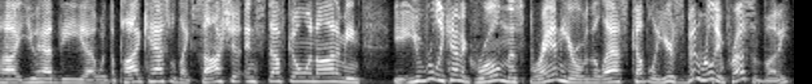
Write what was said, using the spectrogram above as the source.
uh, you had the uh, with the podcast with like Sasha and stuff going on. I mean, you, have really kind of grown this brand here over the last couple of years. It's been really impressive, buddy.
